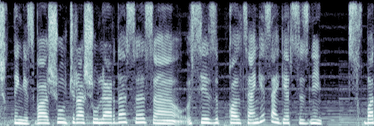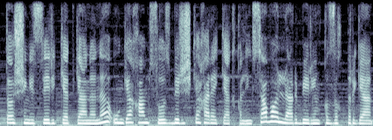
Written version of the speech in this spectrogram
chiqdingiz va shu uchrashuvlarda siz sezib qolsangiz agar sizning suhbatdoshingiz zerikayotganini unga ham so'z berishga harakat qiling savollar bering qiziqtirgan.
